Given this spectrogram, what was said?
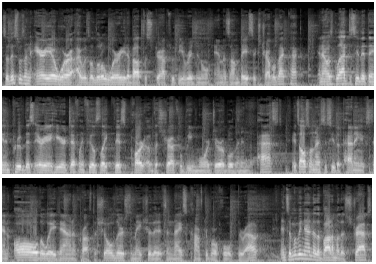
So this was an area where I was a little worried about the straps with the original Amazon Basics travel backpack. And I was glad to see that they improved this area here. It definitely feels like this part of the strap will be more durable than in the past. It's also nice to see the padding extend all the way down across the shoulders to make sure that it's a nice comfortable hold throughout. And so moving down to the bottom of the straps,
